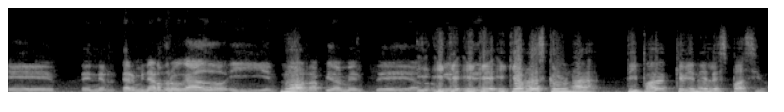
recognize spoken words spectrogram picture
eh, tener, terminar drogado y entrar No. rápidamente a Y, y que, y que- y que hablas con una tipa que viene del espacio.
